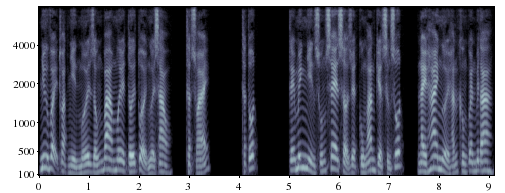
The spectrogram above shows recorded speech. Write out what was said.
như vậy thoạt nhìn mới giống 30 tới tuổi người sao, thật xoái. Thật tốt. Tề Minh nhìn xuống xe Sở Duyệt cùng An Kiệt sửng sốt, này hai người hắn không quen biết ta.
